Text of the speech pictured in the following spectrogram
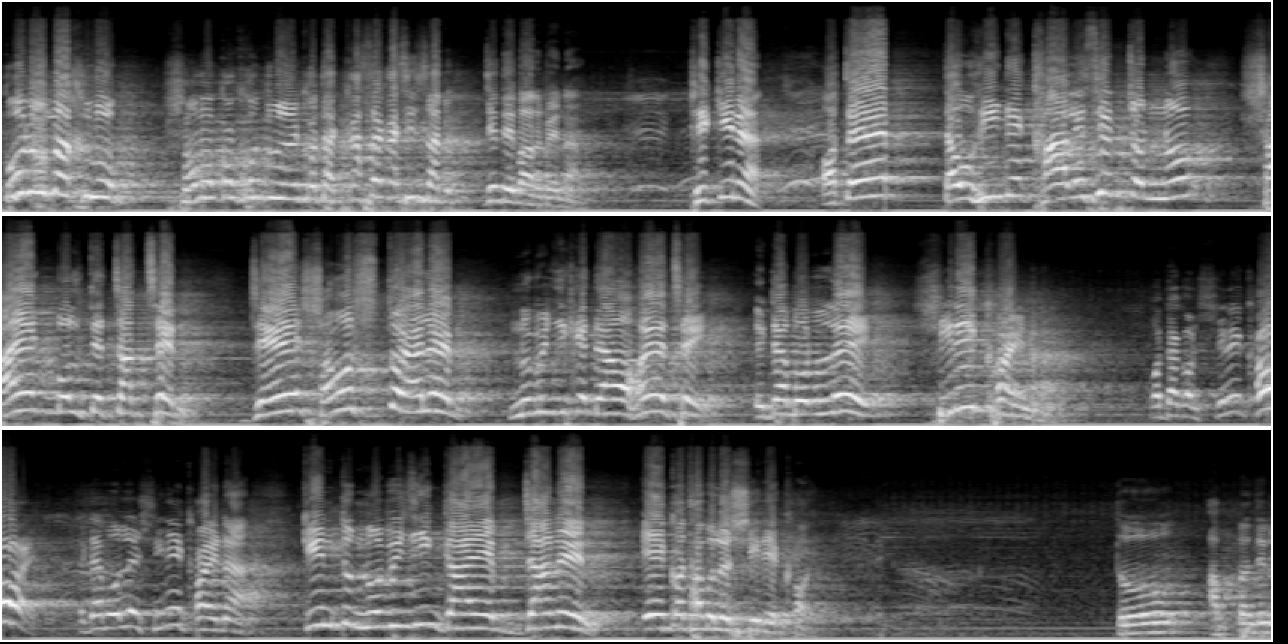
কোন মাখলুক সমকক্ষ দূরের কথা কাছাকাছি যাবে- যেতে পারবে না। ঠিক না অতএব তৌহিদে খালেসের জন্য শায়েক বলতে চাচ্ছেন যে সমস্ত এলেম নবীজিকে দেওয়া হয়েছে, এটা বললে শিরিক হয় না। কথা কোন শিরিক হয়? এটা বললে শিরিক হয় না। কিন্তু নবীজি গায়েব, জানেন এই কথা বলে শিরিক হয়। তো আপনাদের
